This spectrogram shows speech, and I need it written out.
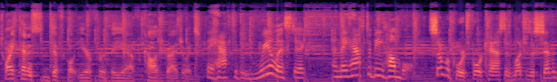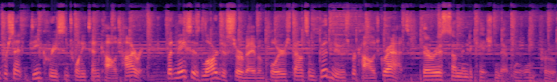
2010 is a difficult year for the uh, for college graduates. They have to be realistic and they have to be humble. Some reports forecast as much as a 7% decrease in 2010 college hiring, but NACE's largest survey of employers found some good news for college grads. There is some indication that we will improve.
